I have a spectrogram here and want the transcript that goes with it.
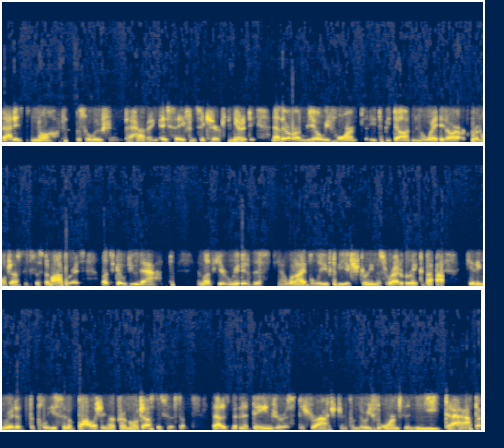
That is not the solution to having a safe and secure community. Now, there are real reforms that need to be done in the way that our criminal justice system operates. Let's go do that. And let's get rid of this, you know, what I believe to be extremist rhetoric about getting rid of the police and abolishing our criminal justice system. That has been a dangerous distraction from the reforms that need to happen.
